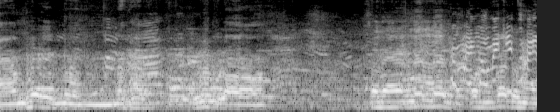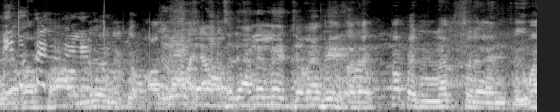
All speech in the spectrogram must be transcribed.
ามพรเอกหนุ่มนะครับ รูปหล่อแสดงเล่นๆคนก็ดูนะครับภาพเรื่องนี้เกือบพันล้นแสดงเล่นๆใช่ไหมพี่แสดงก็เป็นนักแสดงหรือว่า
